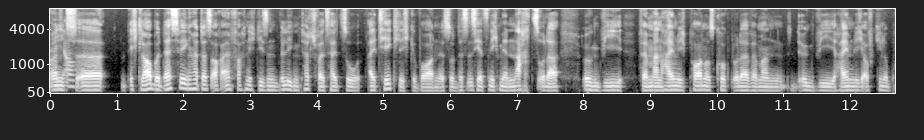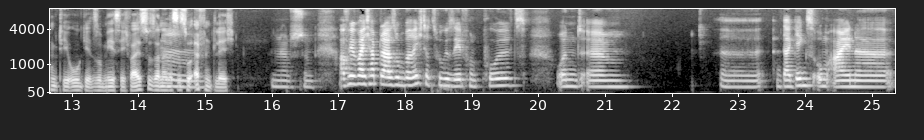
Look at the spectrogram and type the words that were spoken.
Und äh, ich glaube, deswegen hat das auch einfach nicht diesen billigen Touch, weil es halt so alltäglich geworden ist. Und das ist jetzt nicht mehr nachts oder irgendwie, wenn man heimlich Pornos guckt oder wenn man irgendwie heimlich auf kino.de geht, so mäßig, weißt du, sondern es ist Mhm. so öffentlich. Ja, das stimmt. Auf jeden Fall, ich habe da so einen Bericht dazu gesehen von Puls und ähm, äh, da ging es um eine,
